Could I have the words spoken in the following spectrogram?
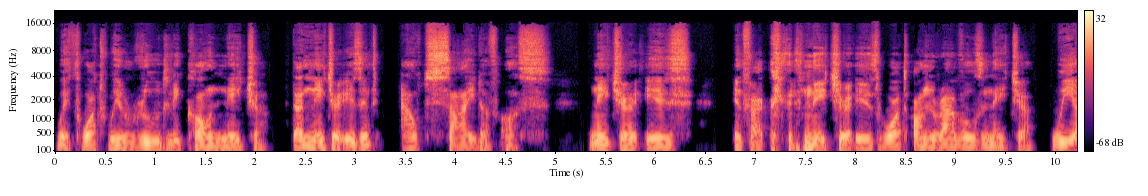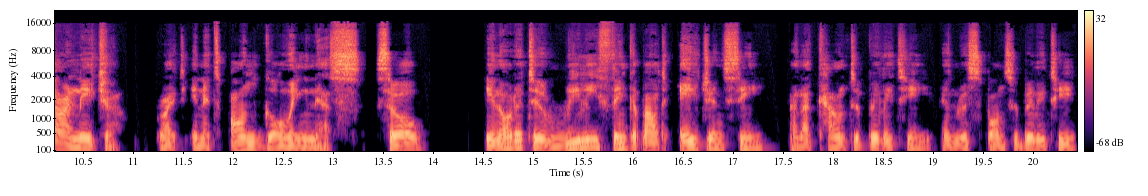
with what we rudely call nature. That nature isn't outside of us. Nature is, in fact, nature is what unravels nature. We are nature, right? In its ongoingness. So in order to really think about agency and accountability and responsibility,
